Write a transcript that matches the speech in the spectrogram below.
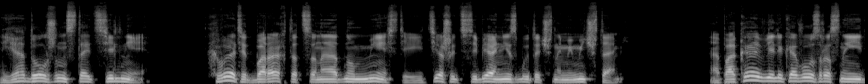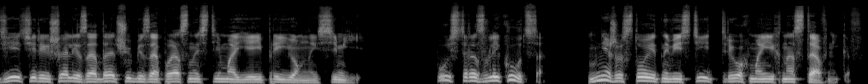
Я должен стать сильнее. Хватит барахтаться на одном месте и тешить себя несбыточными мечтами. А пока великовозрастные дети решали задачу безопасности моей приемной семьи. Пусть развлекутся. Мне же стоит навестить трех моих наставников.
